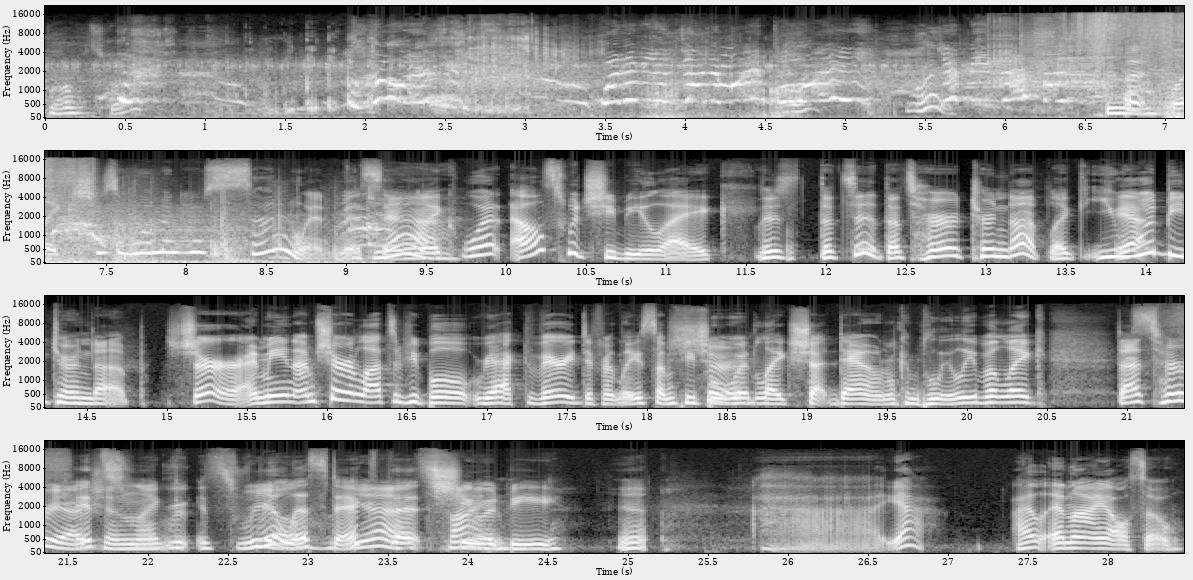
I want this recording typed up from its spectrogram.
What have you done to my boy? Give me that, my But like, she's a woman whose son went missing. Yeah. Like, what else would she be like? There's that's it. That's her turned up. Like you Yeah. would be turned up. Sure. I mean, I'm sure lots of people react very differently. Some people Sure. would like shut down completely, but like, That's her reaction. it's like re- it's real. realistic Yeah, that it's she would be. Yeah. Uh, yeah. I and I also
